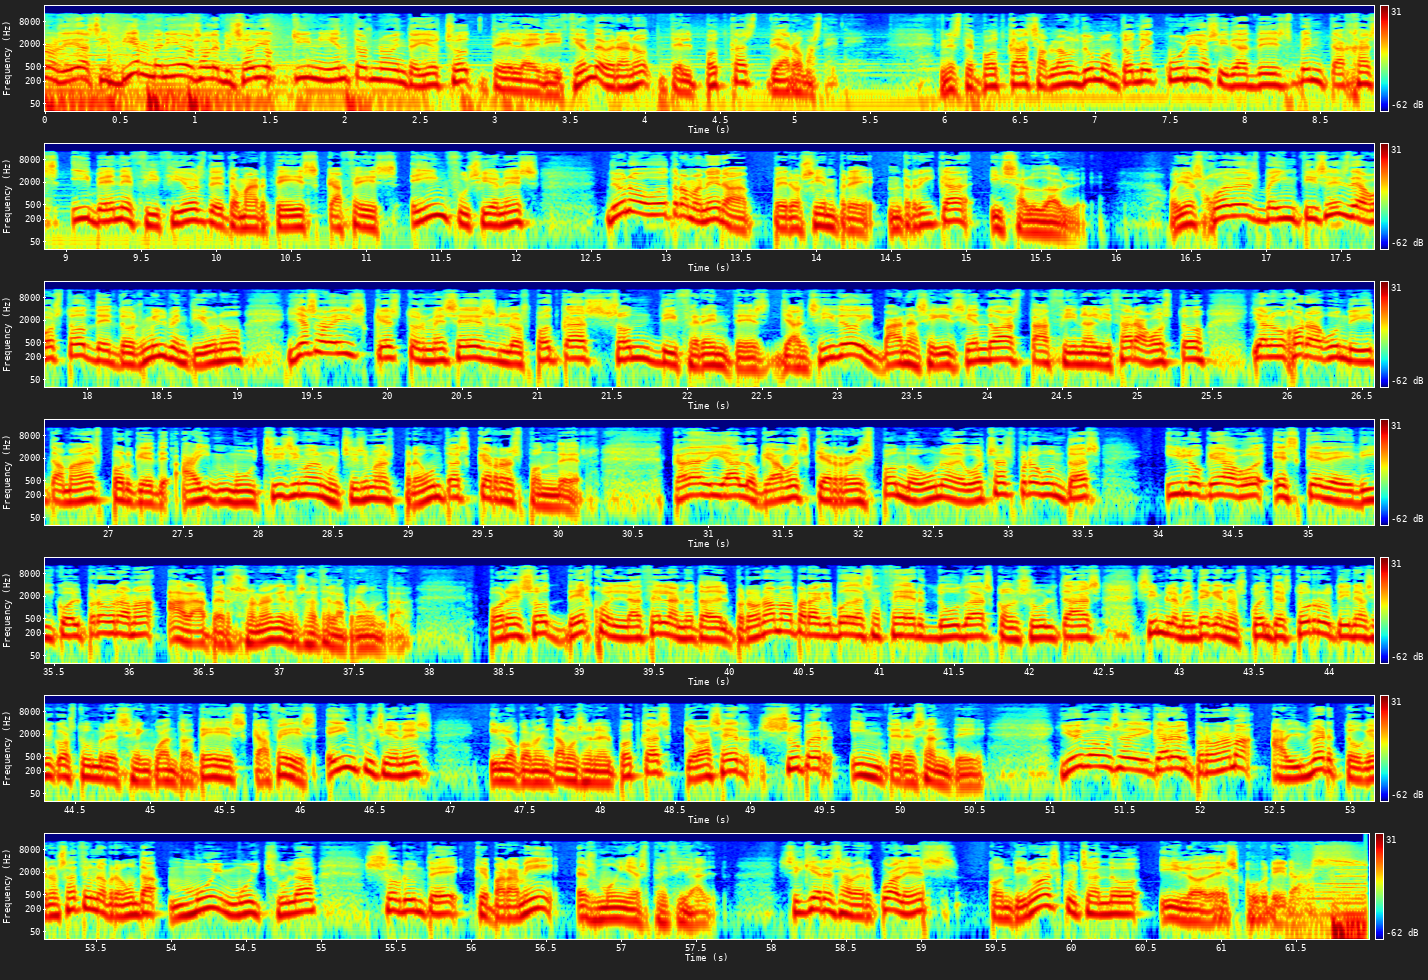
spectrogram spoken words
buenos días y bienvenidos al episodio 598 de la edición de verano del podcast de Aromas de Té. En este podcast hablamos de un montón de curiosidades, ventajas y beneficios de tomar tés, cafés e infusiones de una u otra manera, pero siempre rica y saludable. Hoy es jueves 26 de agosto de 2021 y ya sabéis que estos meses los podcasts son diferentes. Ya han sido y van a seguir siendo hasta finalizar agosto y a lo mejor algún día más porque hay muchísimas, muchísimas preguntas que responder. Cada día lo que hago es que respondo una de vuestras preguntas y lo que hago es que dedico el programa a la persona que nos hace la pregunta. Por eso dejo enlace en la nota del programa para que puedas hacer dudas, consultas, simplemente que nos cuentes tus rutinas y costumbres en cuanto a tés, cafés e infusiones y lo comentamos en el podcast que va a ser súper interesante. Y hoy vamos a dedicar el programa a Alberto que nos hace una pregunta muy muy chula sobre un té que para mí es muy especial. Si quieres saber cuál es, continúa escuchando y lo descubrirás.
